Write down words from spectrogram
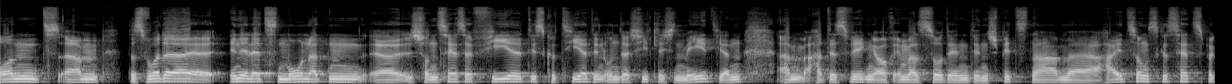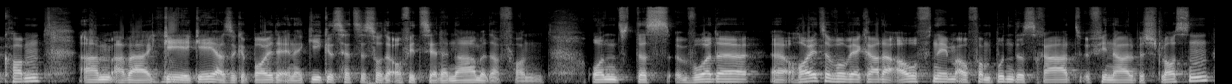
und ähm, das wurde in den letzten Monaten äh, schon sehr, sehr viel diskutiert in unterschiedlichen Medien, ähm, hat deswegen auch immer so den, den Spitznamen Heizungsgesetz bekommen. Ähm, aber mhm. GEG, also Gebäudeenergiegesetz, ist so der offizielle Name davon. Und das wurde äh, heute, wo wir gerade aufnehmen, auch vom Bundesrat final beschlossen.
